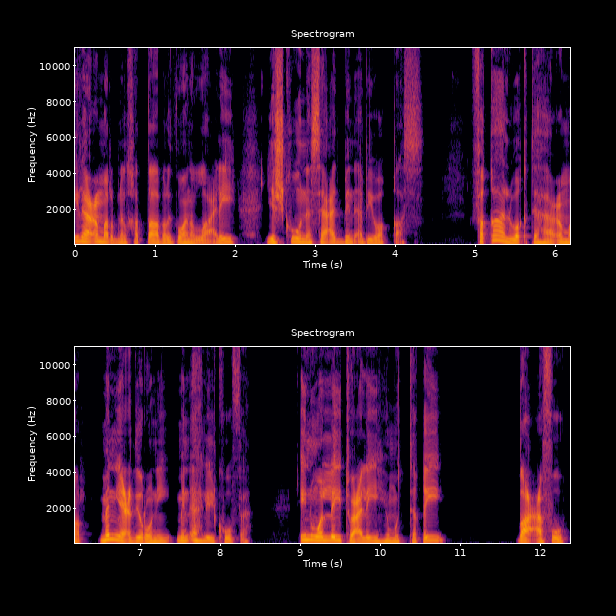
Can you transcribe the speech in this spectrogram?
إلى عمر بن الخطاب رضوان الله عليه يشكون سعد بن أبي وقاص. فقال وقتها عمر من يعذرني من أهل الكوفة؟ إن وليت عليهم التقي ضعفوه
